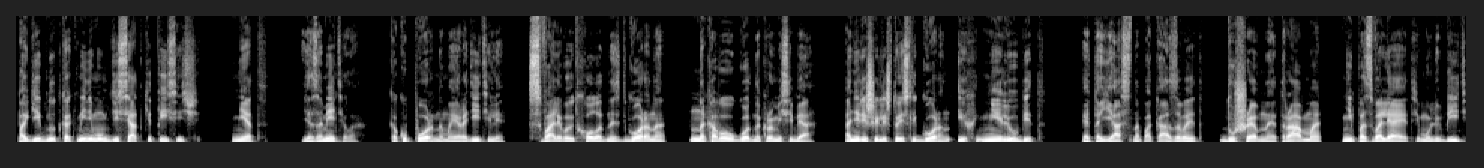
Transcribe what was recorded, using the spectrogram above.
погибнут как минимум десятки тысяч. Нет, я заметила, как упорно мои родители сваливают холодность Горана на кого угодно, кроме себя. Они решили, что если Горан их не любит, это ясно показывает, душевная травма не позволяет ему любить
